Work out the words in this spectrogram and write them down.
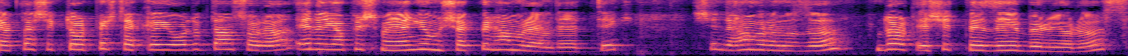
Yaklaşık 4-5 dakika yoğurduktan sonra ele yapışmayan yumuşak bir hamur elde ettik. Şimdi hamurumuzu 4 eşit bezeye bölüyoruz.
